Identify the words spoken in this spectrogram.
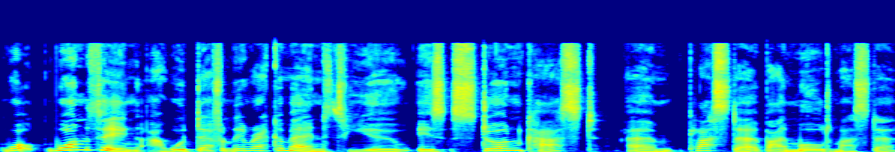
what one thing I would definitely recommend to you is Stonecast um, plaster by Moldmaster,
